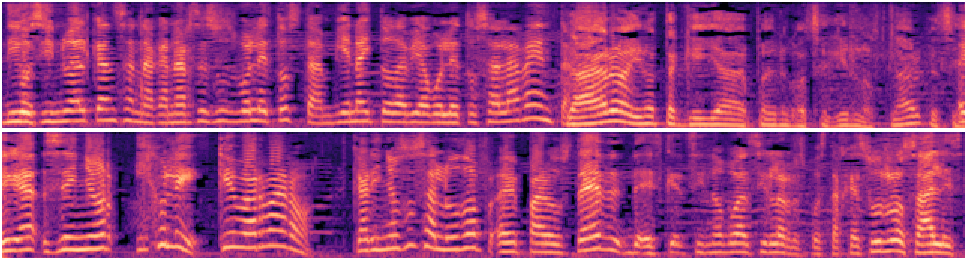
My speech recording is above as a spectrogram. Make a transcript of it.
Digo, si no alcanzan a ganarse sus boletos, también hay todavía boletos a la venta. Claro, ahí no taquilla pueden conseguirlos, claro que sí. Oiga, señor, híjole, qué bárbaro. Cariñoso saludo eh, para usted, es que si no voy a decir la respuesta, Jesús Rosales.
